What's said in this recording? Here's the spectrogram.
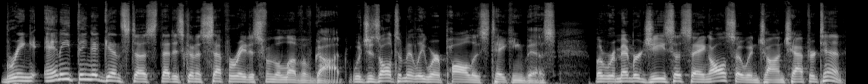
bring anything against us that is going to separate us from the love of God, which is ultimately where Paul is taking this. But remember Jesus saying also in John chapter 10,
